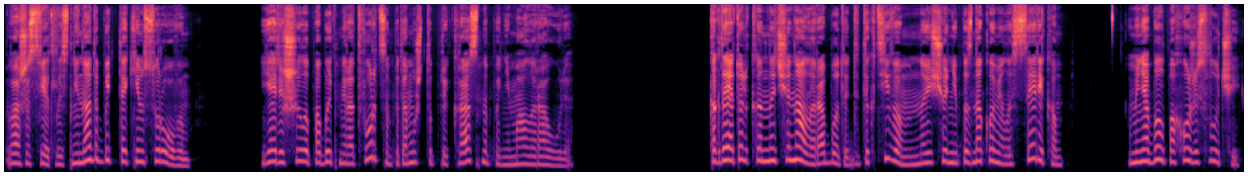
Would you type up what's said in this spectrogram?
«Ваша светлость, не надо быть таким суровым. Я решила побыть миротворцем, потому что прекрасно понимала Рауля. Когда я только начинала работать детективом, но еще не познакомилась с Эриком, у меня был похожий случай.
